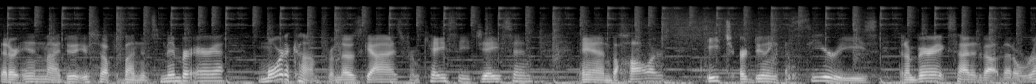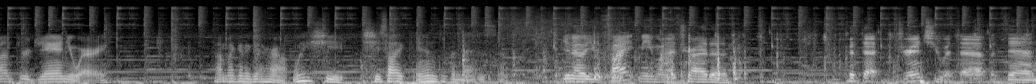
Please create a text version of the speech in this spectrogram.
that are in my Do-It-Yourself Abundance member area. More to come from those guys, from Casey, Jason, and the Hollers. Each are doing a series that I'm very excited about that'll run through January. How am I gonna get her out? Wait, she, she's like into the medicine. You know, you fight me when I try to put that, drench you with that, but then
